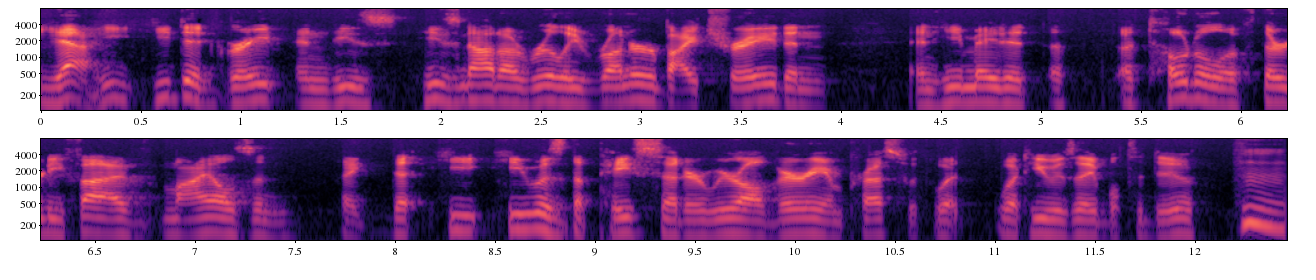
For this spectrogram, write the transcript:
Yeah, he, he did great, and he's he's not a really runner by trade, and and he made it a, a total of 35 miles and like that he he was the pace setter. We were all very impressed with what what he was able to do. Hmm.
